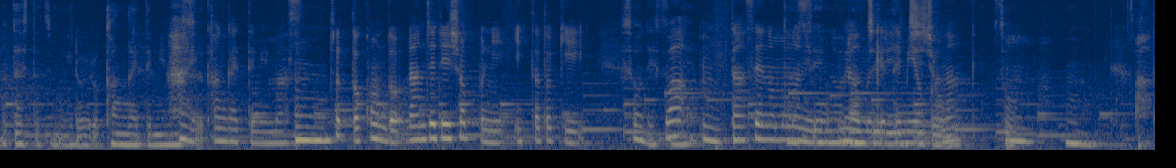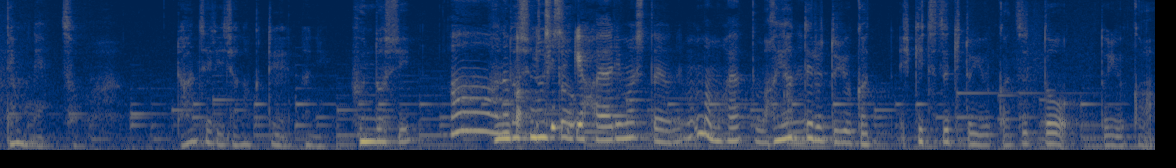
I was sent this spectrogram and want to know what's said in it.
私たちもいろいろ考えてみまはいす。、考えてみます。うん。ちょっと今度ランジェリーショップに行った時そうですね。は、うん、男性のものにも目を向けてみようかな。そう、ううんん、あでもねそう。ランジェリーじゃなくて何？ふんどし？あなんんか一時期流行りましたよね。今も流行ってますかね。流行ってるというか引き続きというかずっとというか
